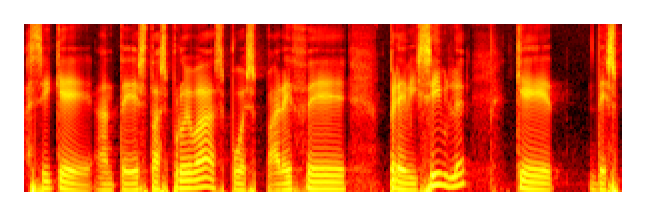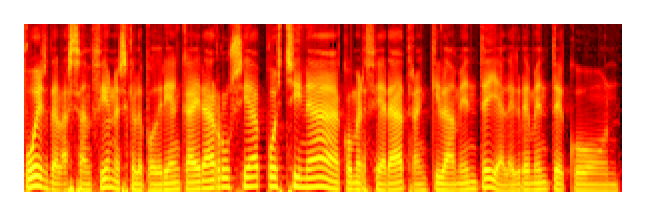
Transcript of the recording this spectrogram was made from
Así que ante estas pruebas, pues parece previsible que después de las sanciones que le podrían caer a Rusia, pues China comerciará tranquilamente y alegremente con,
